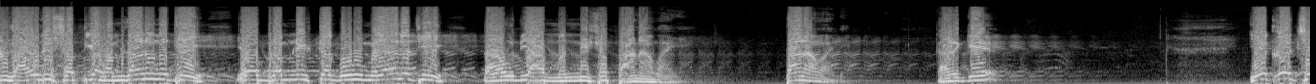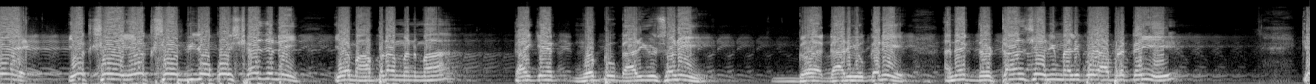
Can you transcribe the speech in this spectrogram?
પણ દાઉદી સત્ય સમજાણું નથી. એવા બ્રહ્મનિષ્ઠ ગુરુ મળ્યા નથી. દાઉદી આ મનની છે તાણા વાય કારણ કે એક જ છે, એક છે એક છે, બીજો કોઈ છે જ નહીં. એમ આપણા મનમાં કાંઈક એક મોટું ગાડીયું સણી ગ- ગાડીઓ કરી અને એક દ્રષ્ટાંત છે એની માલિકો આપણે કહીએ કે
